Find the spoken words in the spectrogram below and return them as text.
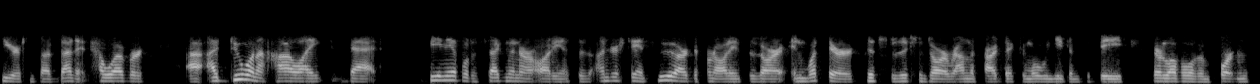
here since I've done it. However, uh, I do want to highlight that being able to segment our audiences, understand who our different audiences are and what their dispositions are around the project and what we need them to be, their level of importance.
